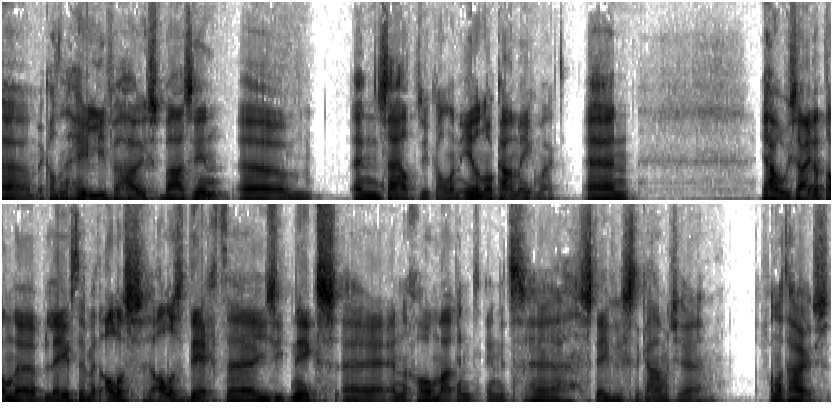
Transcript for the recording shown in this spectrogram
um, ik had een heel lieve huisbazin. Um, en zij had natuurlijk al een eerder orkaan meegemaakt. En ja, hoe zij dat dan beleefde met alles, alles dicht, je ziet niks. en gewoon maar in, in het stevigste kamertje van het huis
